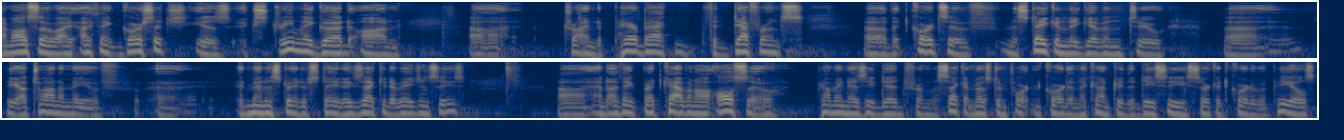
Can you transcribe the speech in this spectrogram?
I'm also, I, I think Gorsuch is extremely good on uh, trying to pare back the deference uh, that courts have mistakenly given to uh, the autonomy of uh, administrative state executive agencies. Uh, and I think Brett Kavanaugh also, coming as he did from the second most important court in the country, the D.C. Circuit Court of Appeals,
